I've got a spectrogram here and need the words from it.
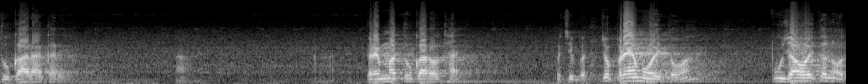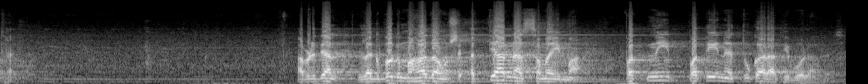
તુકારા કરે. પ્રેમમાં તુકારો થાય. પછી જો પ્રેમ હોય તો પૂજા હોય તો ન થાય. આપણે ત્યાં લગભગ મહદઅંશે અત્યારના સમયમાં પત્ની પતિને તુકારાથી બોલાવે છે.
